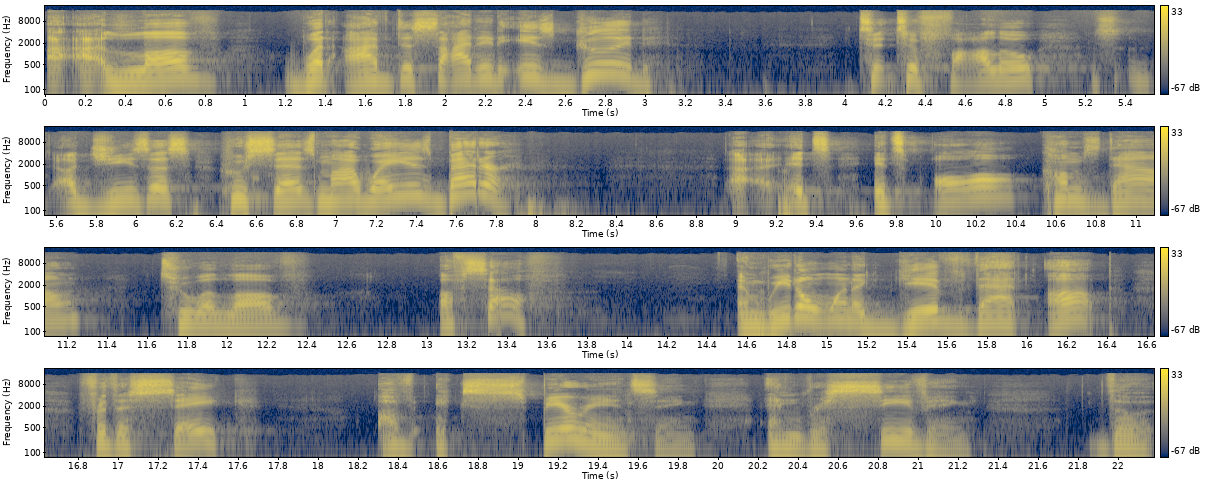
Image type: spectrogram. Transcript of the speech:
I, I love what I've decided is good to, to follow a Jesus who says my way is better. Uh, it's, it's all comes down to a love of self. And we don't want to give that up for the sake of experiencing and receiving the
